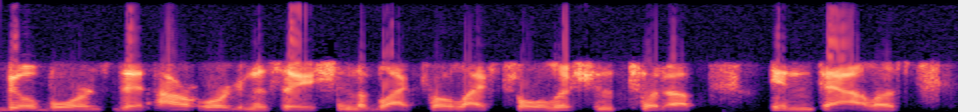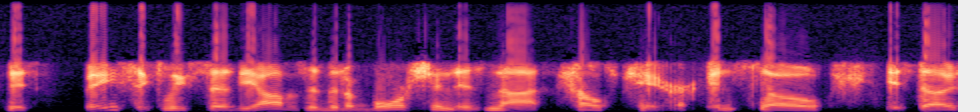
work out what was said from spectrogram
billboards that our organization, the Black Pro Life Coalition, put up in Dallas. That basically said the opposite that abortion is not health care. And so it does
